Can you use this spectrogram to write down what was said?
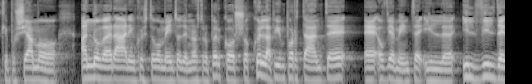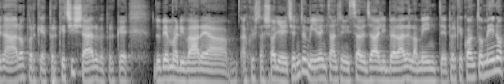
che possiamo annoverare in questo momento del nostro percorso, quella più importante è ovviamente il, il vil denaro perché? perché ci serve, perché dobbiamo arrivare a, a questa soglia di 100.000, intanto iniziare già a liberare la mente, perché quantomeno,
